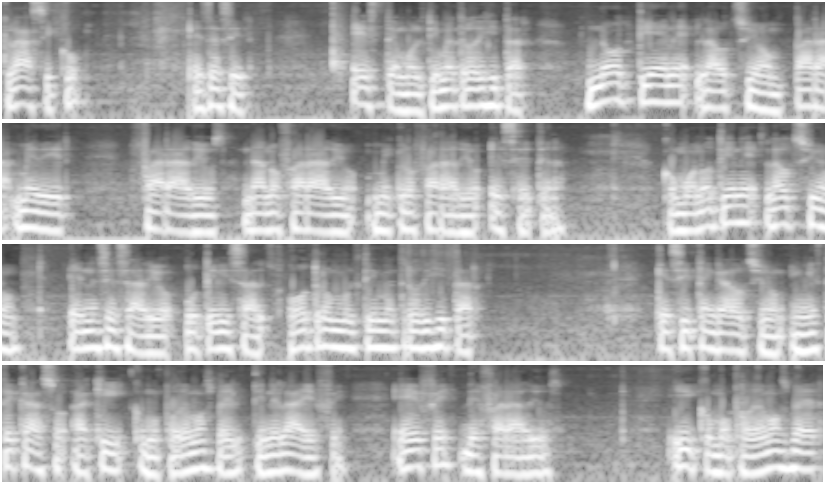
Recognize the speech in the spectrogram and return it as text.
clásico, es decir, este multímetro digital no tiene la opción para medir faradios, nanofaradio, microfaradio, etc. Como no tiene la opción, es necesario utilizar otro multímetro digital que sí tenga la opción. En este caso, aquí, como podemos ver, tiene la F, F de faradios. Y como podemos ver,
